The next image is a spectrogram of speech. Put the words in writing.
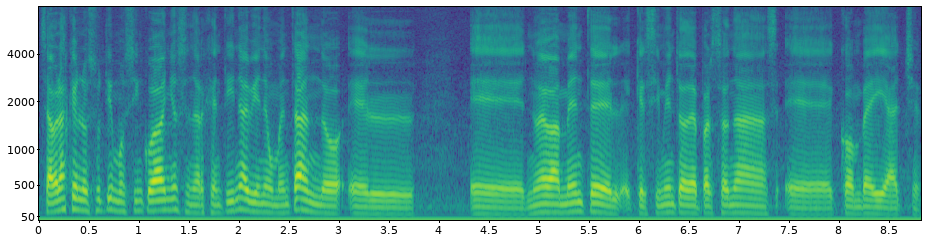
Sabrás que en los últimos cinco años en Argentina viene aumentando el, nuevamente el crecimiento de personas con VIH.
